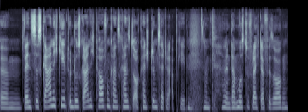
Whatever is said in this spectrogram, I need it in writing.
ähm, wenn es das gar nicht gibt und du es gar nicht kaufen kannst, kannst du auch keinen Stimmzettel abgeben. Und da musst du vielleicht dafür sorgen,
